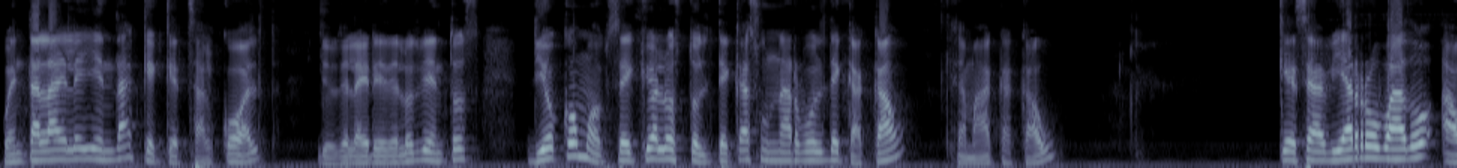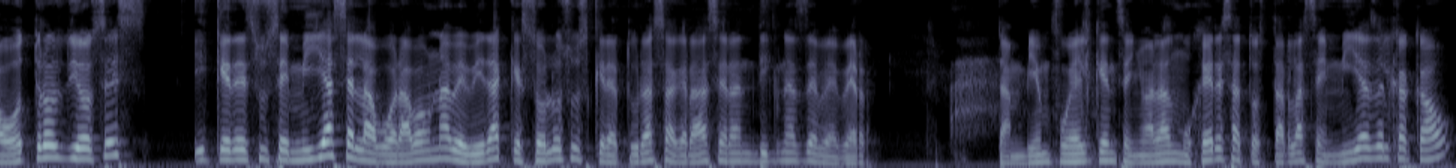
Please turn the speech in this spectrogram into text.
Cuenta la leyenda que Quetzalcoatl, dios del aire y de los vientos, dio como obsequio a los toltecas un árbol de cacao, que se llamaba cacao, que se había robado a otros dioses y que de sus semillas se elaboraba una bebida que solo sus criaturas sagradas eran dignas de beber. También fue el que enseñó a las mujeres a tostar las semillas del cacao,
